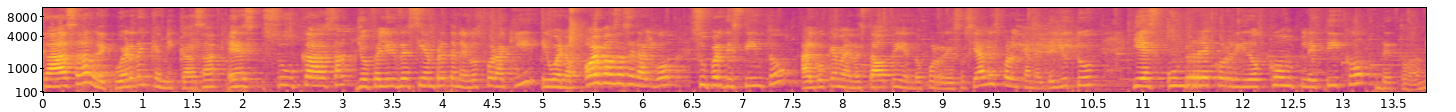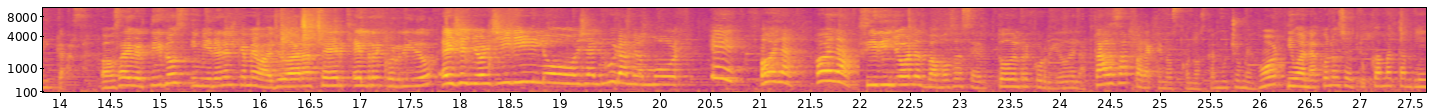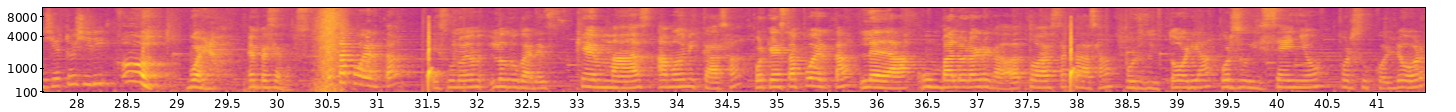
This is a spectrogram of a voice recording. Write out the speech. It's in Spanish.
casa. Recuerden que mi casa es su casa. Yo feliz de siempre tenerlos por aquí. Y bueno, hoy vamos a hacer algo súper distinto, algo que me han estado pidiendo por redes sociales, por el canal de YouTube, y es un recorrido completico de toda mi casa. Vamos a divertirnos y miren el que me va a ayudar a hacer el recorrido, el señor Cirilo. Yalura, mi amor. ¡Eh! ¡Hola! ¡Hola! Siri y yo les vamos a hacer todo el recorrido de la casa para que nos conozcan mucho mejor. Y van a conocer tu cama también, ¿cierto, Siri? ¡Oh! Bueno, empecemos. Esta puerta es uno de los lugares que más amo de mi casa porque esta puerta le da un valor agregado a toda esta casa por su historia, por su diseño, por su color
